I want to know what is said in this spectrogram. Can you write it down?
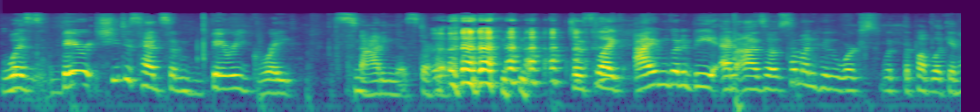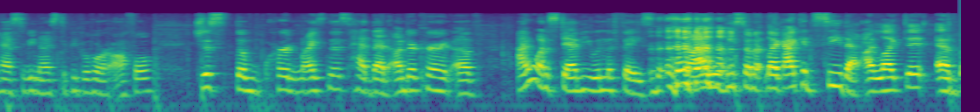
was very. She just had some very great snottiness to her. just like I'm going to be, and as someone who works with the public and has to be nice to people who are awful, just the her niceness had that undercurrent of. I want to stab you in the face. So I will be so like I could see that. I liked it, and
